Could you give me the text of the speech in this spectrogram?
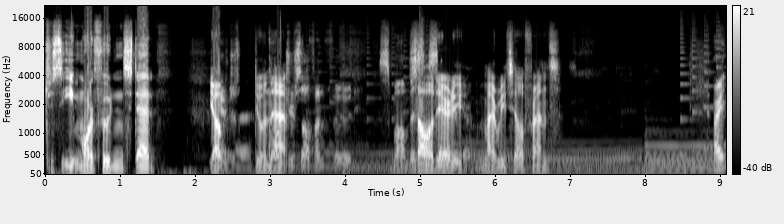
Just eat more food instead. Yep, Yeah, just doing Gorge that. yourself on food. small business Solidarity, Saturday. my retail friends. All right.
